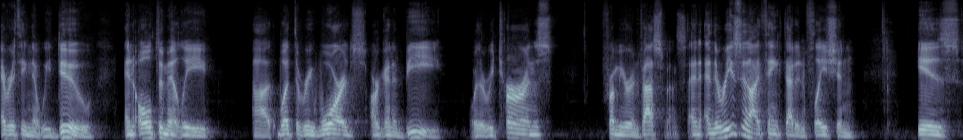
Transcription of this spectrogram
everything that we do and ultimately uh, what the rewards are going to be or the returns from your investments. And, and the reason i think that inflation is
